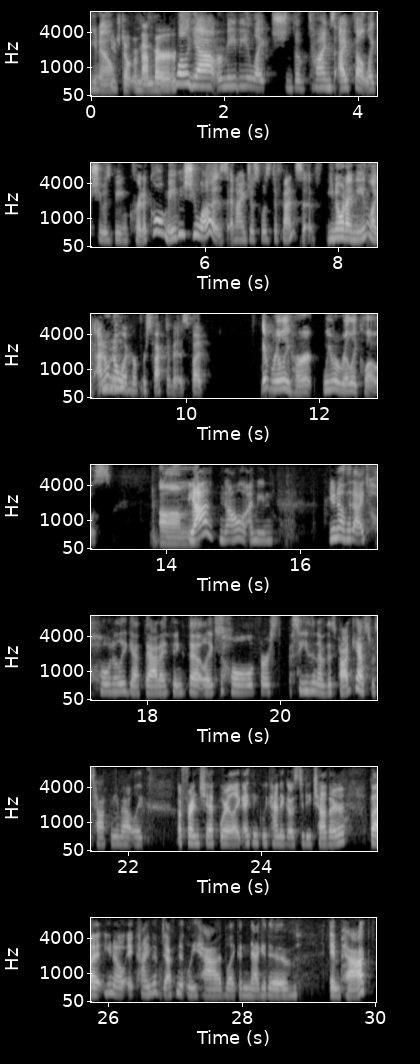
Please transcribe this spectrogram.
you know You just don't remember. well, yeah, or maybe like sh- the times I felt like she was being critical, maybe she was, and I just was defensive. You know what I mean? Like, I don't know Mhm. what her perspective is, but it really hurt. We were really close. Um, yeah, no, I mean, you know that I totally get that. I think that like the whole first season of this podcast was talking about like a friendship where like I think we kind of ghosted each other, but you know, it kind of definitely had like a negative impact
